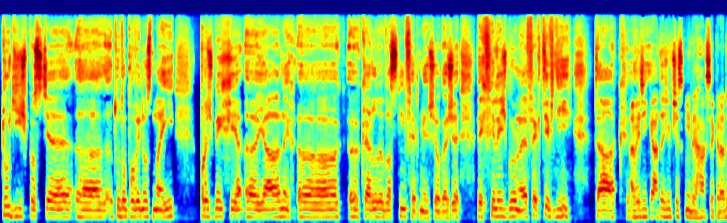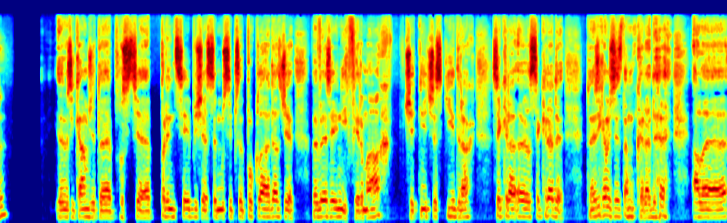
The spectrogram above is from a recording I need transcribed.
tudíž prostě uh, tuto povinnost mají, proč bych já, uh, já nech, uh, kradl ve vlastní firmě, že? takže ve chvíli, když budu neefektivní, tak... A vy říkáte, že v českých drahách se krade? Já říkám, že to je prostě princip, že se musí předpokládat, že ve veřejných firmách včetně českých drah, se, kra, se krade. To neříkám, že se tam krade, ale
